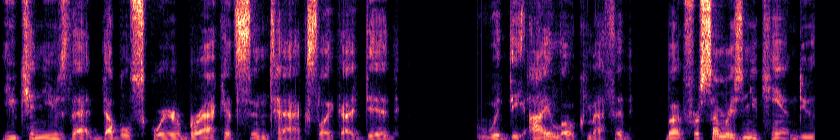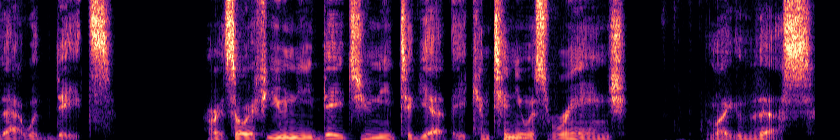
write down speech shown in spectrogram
you can use that double square bracket syntax like I did with the iloc method. But for some reason, you can't do that with dates. All right. So if you need dates, you need to get a continuous range like this.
